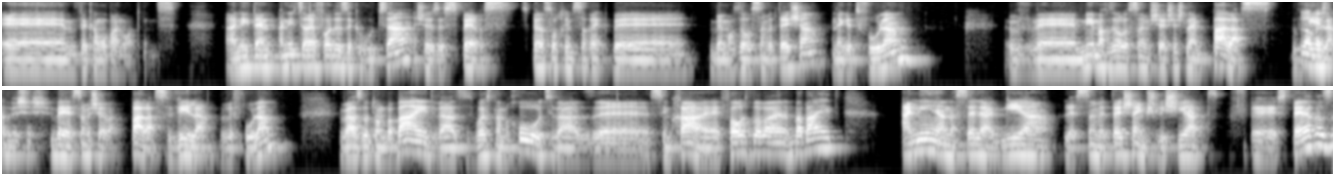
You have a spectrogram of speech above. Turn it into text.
אה, וכמובן ווטקינס. אני אתן, אני אצרף עוד איזה קבוצה שזה ספרס. ספרס הולכים לשחק ב- במחזור 29 נגד פולאם, וממחזור 26 יש להם פאלאס, לא וילה, ב-26. ב-27, פאלאס, וילה ופולאם, ואז לוטון בבית, ואז ווסטהאם בחוץ, ואז אה, שמחה, אה, פורסט בב- בבית. אני אנסה להגיע ל-29 עם שלישיית אה, ספרס,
